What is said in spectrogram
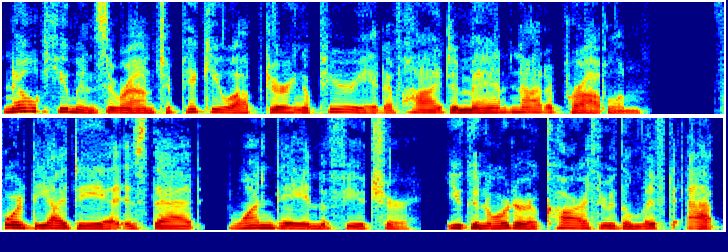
No humans around to pick you up during a period of high demand not a problem. Ford the idea is that, one day in the future, you can order a car through the Lyft app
